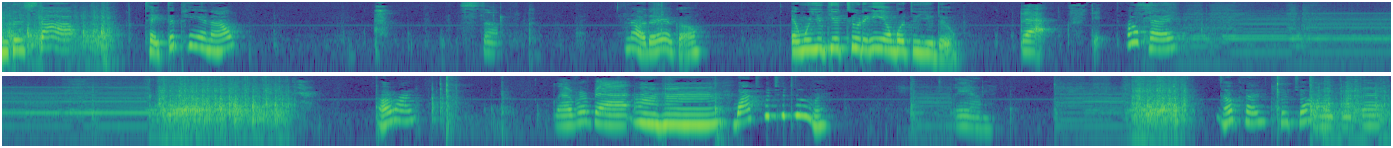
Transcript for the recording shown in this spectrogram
You can stop. Take the pin out. Stop. No, there you go. And when you get to the end, what do you do? Back stitch. Okay. All right. Lever back. Mm-hmm. Watch what you're doing. And Okay, good job. go back.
